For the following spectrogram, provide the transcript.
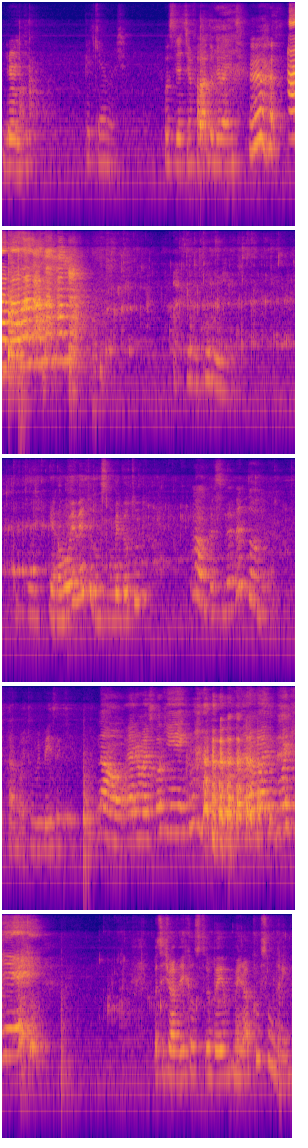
Grande. Pequenas. Você já tinha falado grande. Ah, não, não, não, não, não. Eu não vou beber tudo. Você não bebeu tudo? Não, preciso beber tudo. Tá bom, então bebê isso aqui. Não, era mais um pouquinho. Era mais um pouquinho. Você já vai ver que eu sou bem melhor que o Sandrinho.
